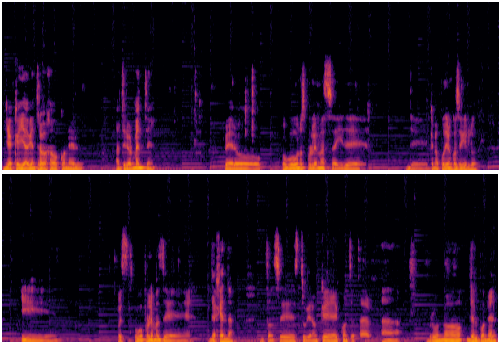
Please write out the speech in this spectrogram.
ya que ya habían trabajado con él anteriormente. Pero hubo unos problemas ahí de, de que no pudieron conseguirlo y pues hubo problemas de, de agenda entonces tuvieron que contratar a Bruno Del Bonel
